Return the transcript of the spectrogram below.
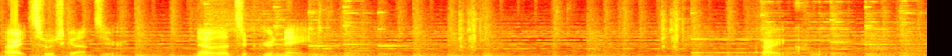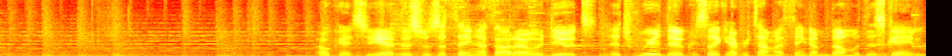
Alright, switch guns here. No, that's a grenade. Alright, cool. Okay, so yeah, this was a thing I thought I would do. It's it's weird though, because like every time I think I'm done with this game,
